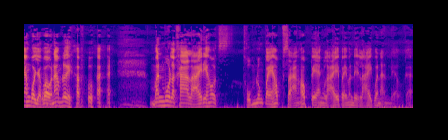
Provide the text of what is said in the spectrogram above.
ยังบ่อยากว้าน้ำเลยครับเพราะว่ามันมูลค่าหลายที่เขาถมลงไปเขาสางเขาแปลงหลายไปมันได้หลายกว่านั้นแล้วครับ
